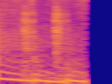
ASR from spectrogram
Mm-hmm.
